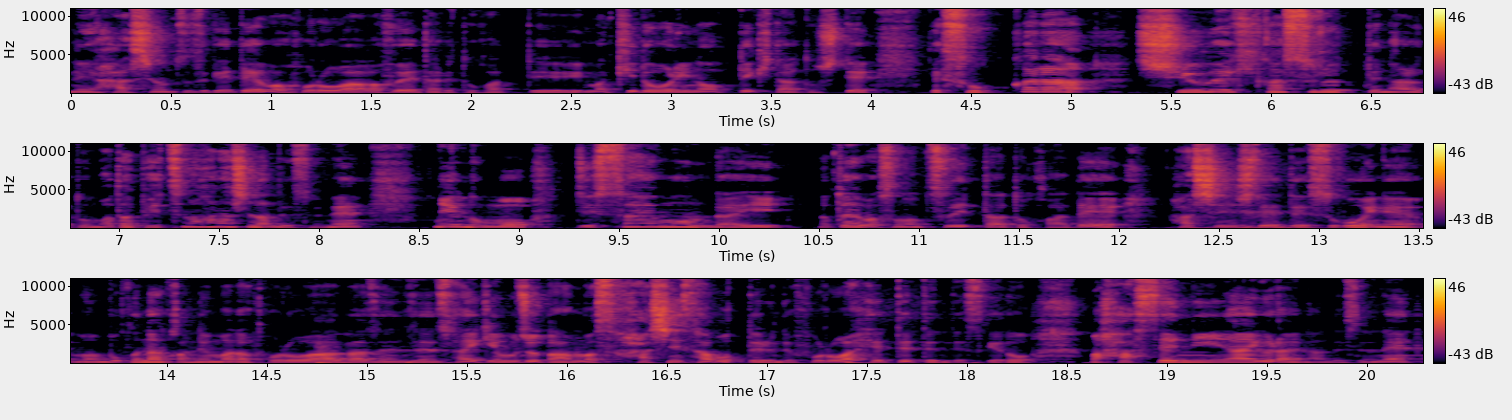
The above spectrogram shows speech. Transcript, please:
ね、発信を続けて、ま、フォロワーが増えたりとかっていう今軌道に乗ってきたとしてでそこから収益化するってなるとまた別の話なんですよね。っていうのも実際問題例えばそのツイッターとかで発信しててすごいね、まあ、僕なんかねまだフォロワーが全然最近もちょっとあんま発信サボってるんでフォロワー減っててんですけど、まあ、8000人いないぐらいなんですよね。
